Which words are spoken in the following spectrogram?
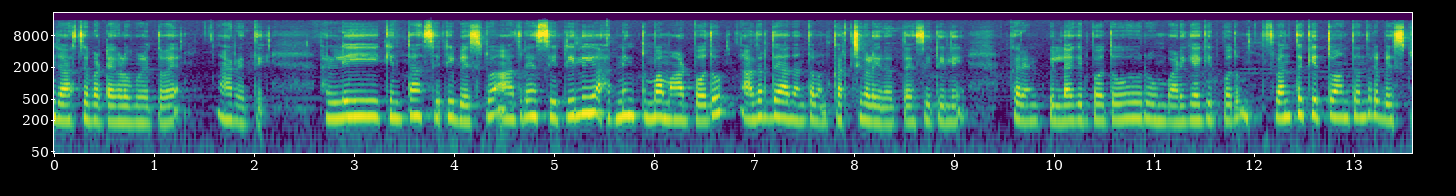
ಜಾಸ್ತಿ ಬಟ್ಟೆಗಳು ಬೀಳ್ತವೆ ಆ ರೀತಿ. ಹಳ್ಳಿಗಿಂತ ಸಿಟಿ ಬೆಸ್ಟು ಆದರೆ ಸಿಟಿಲಿ ಅರ್ನಿಂಗ್ ತುಂಬ ಮಾಡ್ಬೋದು. ಅದರದ್ದೇ ಆದಂಥ ಒಂದು ಖರ್ಚುಗಳಿರುತ್ತೆ ಸಿಟಿಲಿ ಕರೆಂಟ್ ಬಿಲ್ ಆಗಿರ್ಬೋದು ರೂಮ್ ಬಾಡಿಗೆ ಆಗಿರ್ಬೋದು. ಸ್ವಂತಕ್ಕಿತ್ತು ಅಂತಂದರೆ ಬೆಸ್ಟ್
